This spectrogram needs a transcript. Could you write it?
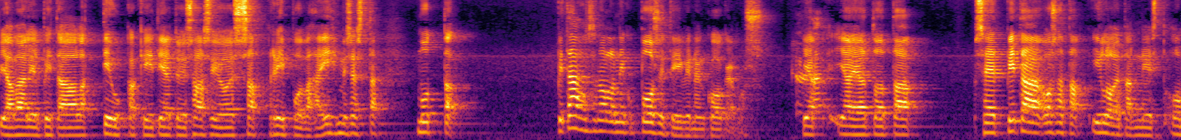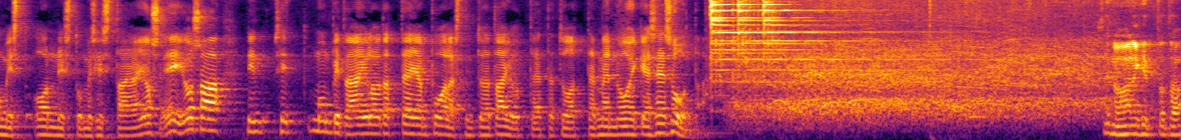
ja välillä pitää olla tiukkakin tietyissä asioissa, riippuen vähän ihmisestä, mutta pitäähän sen olla niin kuin positiivinen kokemus. Ja, ja, ja tota, se, että pitää osata iloita niistä omista onnistumisista ja jos ei osaa, niin sit mun pitää iloita teidän puolesta, niin työ tajutte, että te olette mennyt oikeaan suuntaan. Siinä on ainakin tota,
